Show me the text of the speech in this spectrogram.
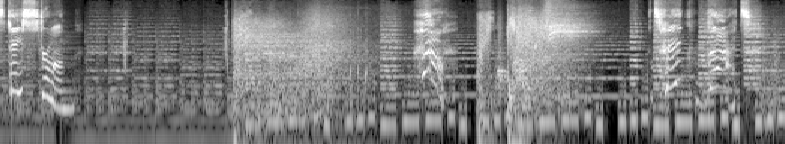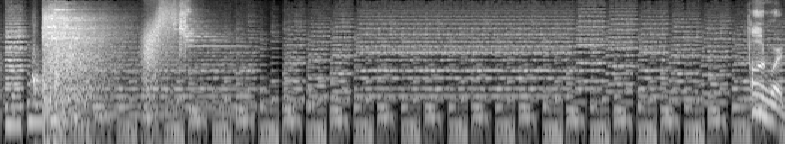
Stay strong. Ha! Take that! Onward.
